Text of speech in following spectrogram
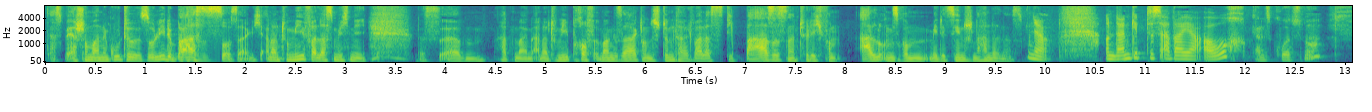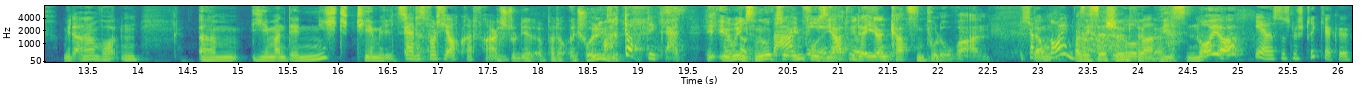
Das wäre schon mal eine gute, solide Basis, so sage ich. Anatomie verlass mich nie. Das ähm, hat mein Anatomieprof immer gesagt und es stimmt halt, weil das die Basis natürlich von all unserem medizinischen Handeln ist. Ja. Und dann gibt es aber ja auch, Ganz kurz nur. Mit anderen Worten, ähm, jemand, der nicht Tiermedizin ja, das wollte ich auch gerade fragen. studiert. Oh, Entschuldigen Sie. Mach doch nix. Ja, übrigens nur zur Info, sie hat wieder ihren Katzenpullover an. Ich habe einen neuen Was ich sehr schön finde. Die ist neuer. Ja, das ist eine Strickjacke.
